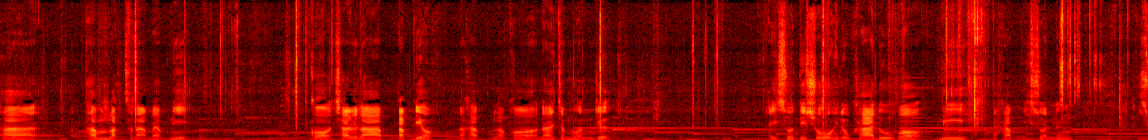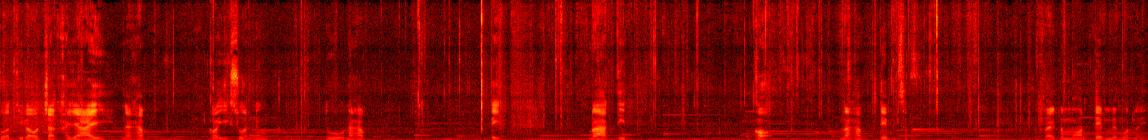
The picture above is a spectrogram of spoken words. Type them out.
ถ้าทำลักษณะแบบนี้ ก็ใช้เวลาแป๊บเดียวนะครับ แล้วก็ได้จำนวนเยอะไอ้ส่วนที่โชว์ให้ลูกค้าดูก็มีนะครับ อีกส่วนหนึ่งส่วนที่เราจะขยายนะครับ ก็อีกส่วนหนึ่งดูนะครับ ติดรากติดเกาะนะครับเต็มแบกน้ำมอนเต็มไปหมดเลย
